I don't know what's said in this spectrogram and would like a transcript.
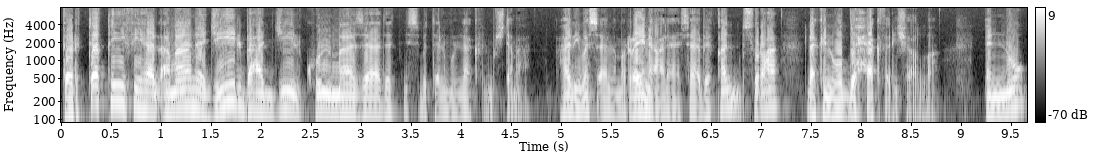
ترتقي فيها الأمانة جيل بعد جيل كل ما زادت نسبة الملاك في المجتمع. هذه مسألة مرينا عليها سابقا بسرعة لكن نوضحها أكثر إن شاء الله. أنه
